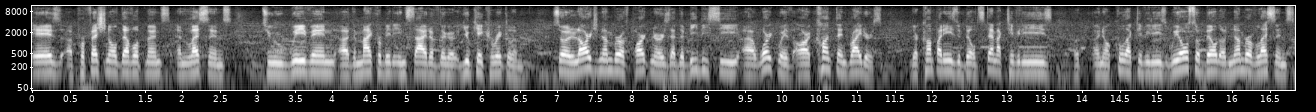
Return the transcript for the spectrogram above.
is uh, professional developments and lessons to weave in uh, the microbit inside of the UK curriculum. So a large number of partners that the BBC uh, work with are content writers. They're companies who build STEM activities, you know, cool activities. We also built a number of lessons,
